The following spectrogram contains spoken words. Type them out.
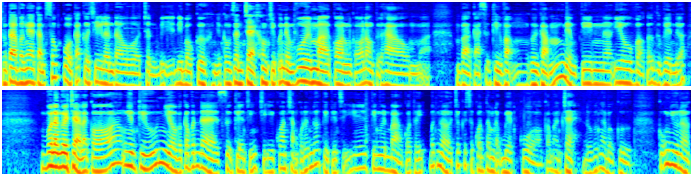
Chúng ta vừa nghe cảm xúc của các cử tri lần đầu chuẩn bị đi bầu cử. Những công dân trẻ không chỉ có niềm vui mà còn có lòng tự hào và cả sự kỳ vọng gửi gắm niềm tin yêu vào các ứng cử viên nữa. Vừa là người trẻ lại có nghiên cứu nhiều về các vấn đề sự kiện chính trị quan trọng của đất nước thì tiến sĩ Kim Nguyên Bảo có thấy bất ngờ trước cái sự quan tâm đặc biệt của các bạn trẻ đối với ngày bầu cử, cũng như là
